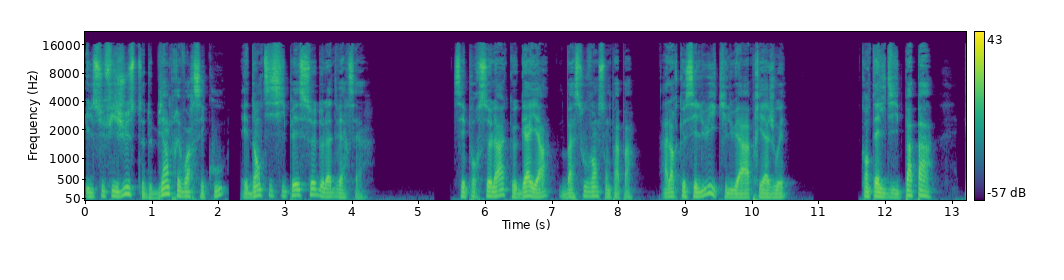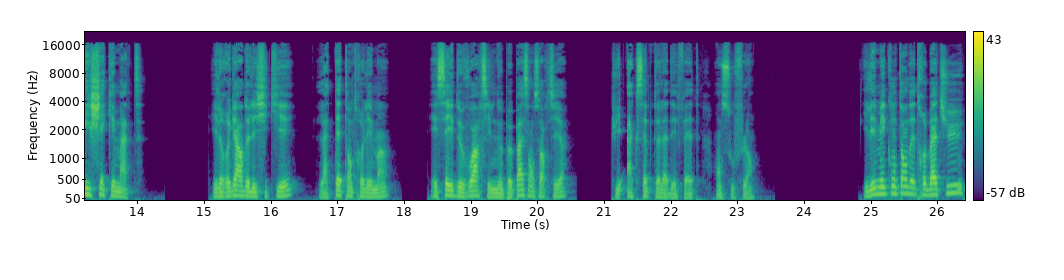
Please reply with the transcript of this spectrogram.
Il suffit juste de bien prévoir ses coups et d'anticiper ceux de l'adversaire. C'est pour cela que Gaïa bat souvent son papa, alors que c'est lui qui lui a appris à jouer. Quand elle dit Papa, échec et mat, il regarde l'échiquier, la tête entre les mains, essaye de voir s'il ne peut pas s'en sortir, puis accepte la défaite en soufflant. Il est mécontent d'être battu,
